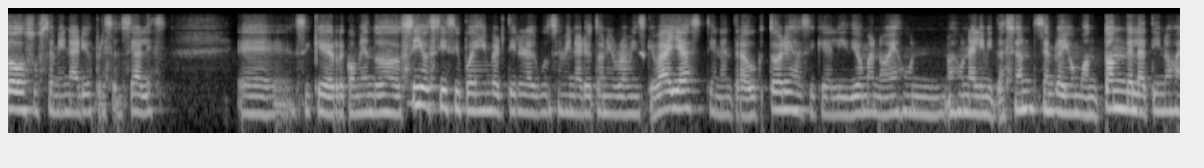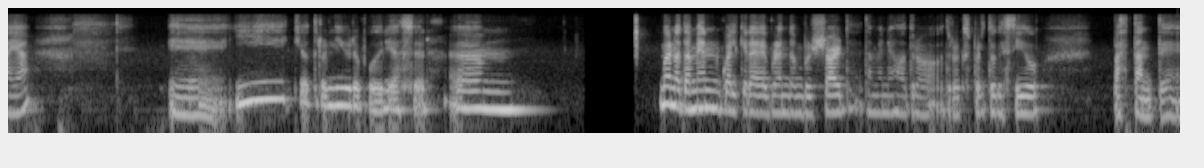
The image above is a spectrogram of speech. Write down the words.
todos sus seminarios presenciales. Eh, así que recomiendo sí o sí, si puedes invertir en algún seminario Tony Robbins que vayas, tienen traductores, así que el idioma no es, un, no es una limitación, siempre hay un montón de latinos allá. Eh, ¿Y qué otro libro podría ser? Bueno, también cualquiera de Brandon Burchard, también es otro, otro experto que sigo bastante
